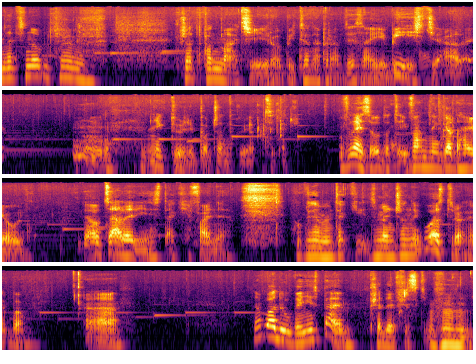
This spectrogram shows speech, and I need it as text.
Znaczy, no, przed pan Maciej robi to naprawdę zajebiście, ale mm, niektórzy początkujący tak wlezą do tej wanny, gadają to wcale nie jest takie fajne. W ogóle mam taki zmęczony głos trochę, bo a, no bo długo nie spałem przede wszystkim.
